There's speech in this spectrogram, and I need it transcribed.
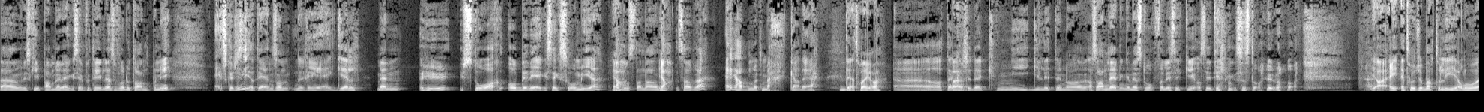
der hvis keeperen beveger seg for tidlig, så får du ta den på ny. Jeg skal ikke si at det er en sånn regel, men hun står og beveger seg så mye Ja. motstanderen Ja. server. Jeg hadde nok merka det. Det tror jeg òg. Uh, at det, kanskje det kniger litt under Altså Anledningen er stor for Lisicki, og så i tillegg så står hun og Ja, jeg, jeg tror ikke Bartoli gjør noe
